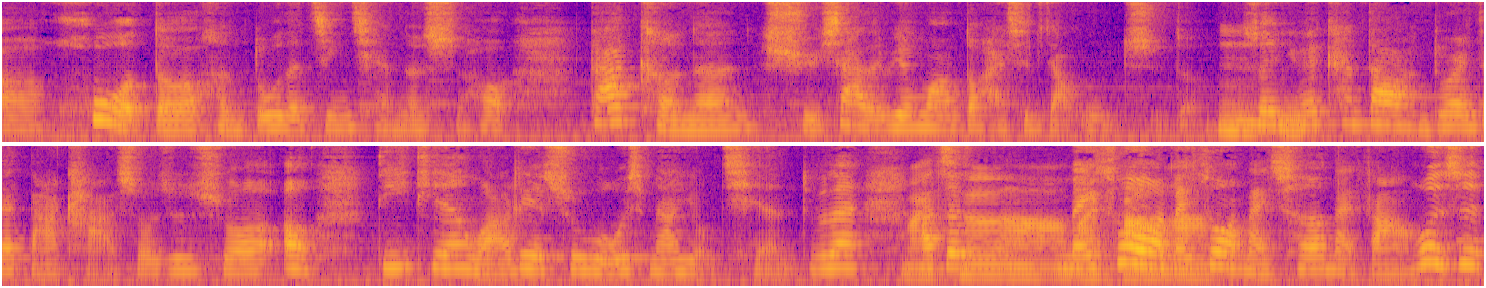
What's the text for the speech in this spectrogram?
呃，获得很多的金钱的时候，他可能许下的愿望都还是比较物质的，嗯，所以你会看到很多人在打卡的时候，就是说，哦，第一天我要列出我为什么要有钱，对不对？买车啊，没错，没错，买车买房，或者是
